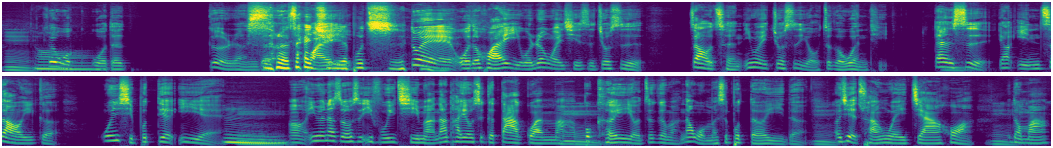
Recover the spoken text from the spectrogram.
嗯所以我哦我的个人死了再的怀疑娶也不迟。对我的怀疑，我认为其实就是造成，因为就是有这个问题，但嗯是要营造一个温习不得已耶。嗯嗯，因为那时候是一夫一妻嘛，那他又是个大官嘛，不嗯可以有这个嘛，那我们是不得已的，嗯而且传为佳话，你你懂吗？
